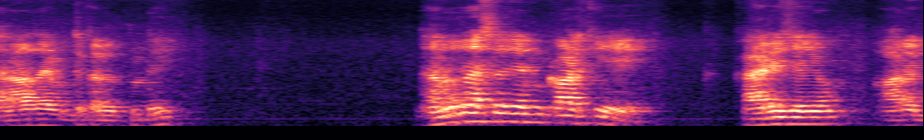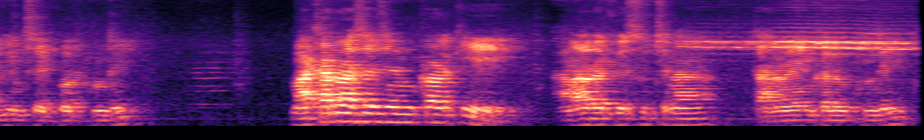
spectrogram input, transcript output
ధనాదాయ వృద్ధి కలుగుతుంది. ధనురాశిలో జన్మించిన వాళ్ళకి కార్యజయం ఆరోగ్యం చేకూరుతుంది. మకర రాశిలో జన్మించిన వాళ్ళకి అనారోగ్య సూచన ధనవ్యయం కలుగుతుంది.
